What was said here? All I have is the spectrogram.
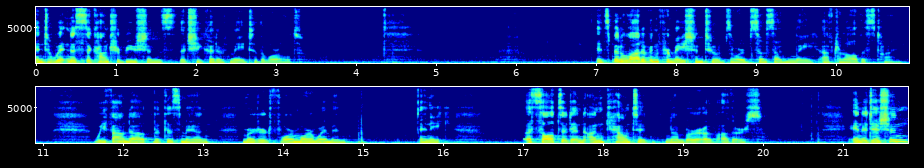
and to witness the contributions that she could have made to the world. It's been a lot of information to absorb so suddenly after all this time. We found out that this man murdered four more women and he assaulted an uncounted number of others. In addition,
